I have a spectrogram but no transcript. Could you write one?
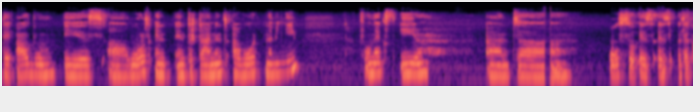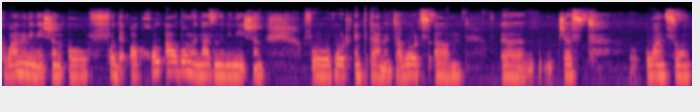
the album is a World Entertainment Award nominee for next year, and uh, also is, is like one nomination of, for the whole album, another nomination for World Entertainment Awards. Um, uh, just one song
